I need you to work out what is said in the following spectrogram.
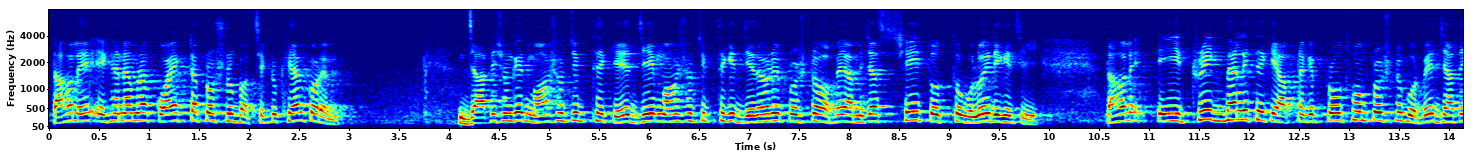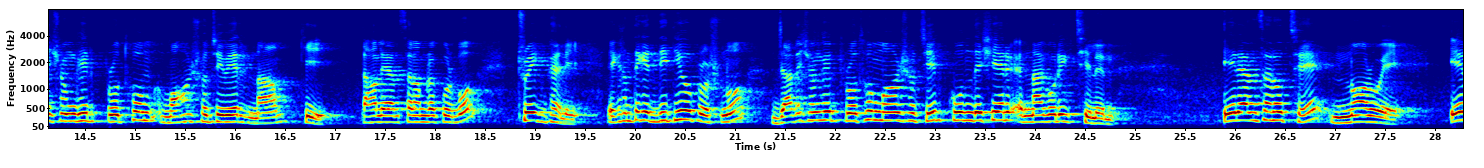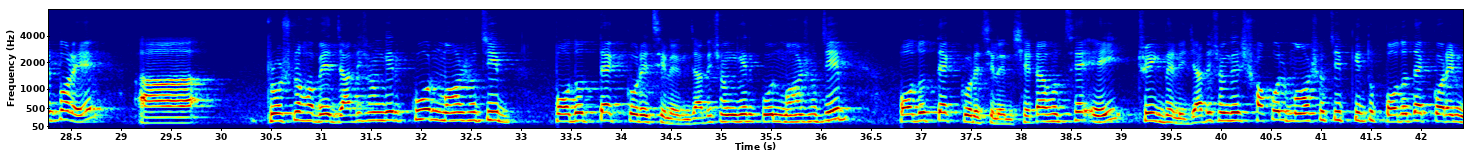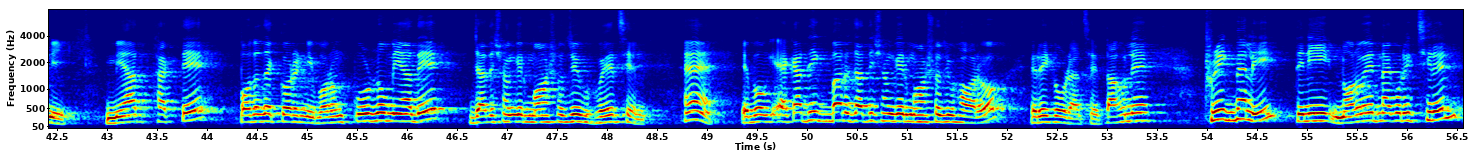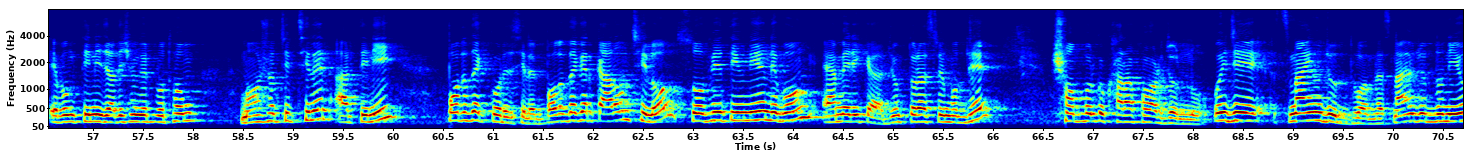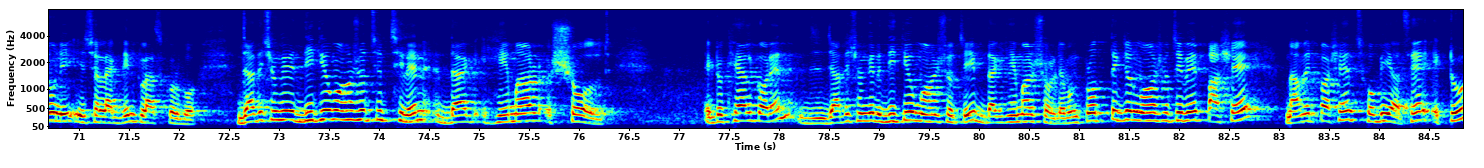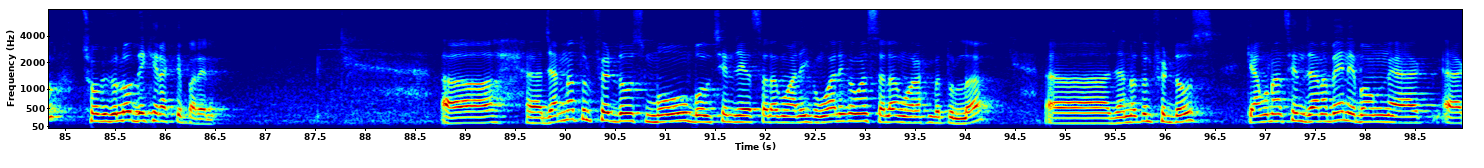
তাহলে এখানে আমরা কয়েকটা প্রশ্ন পাচ্ছি, একটু খেয়াল করেন। জাতিসংঘের মহাসচিব থেকে, যে মহাসচিব থেকে যে ধরনের প্রশ্ন হবে, আমি জাস্ট সেই তথ্যগুলোই রেখেছি তাহলে এই ট্রিক ভ্যালি থেকে আপনাকে প্রথম প্রশ্ন করবে, জাতিসংঘের প্রথম মহাসচিবের নাম কি? তাহলে অ্যান্সার আমরা করব ট্রিক ভ্যালি এখান থেকে দ্বিতীয় প্রশ্ন, জাতিসংঘের প্রথম মহাসচিব কোন দেশের নাগরিক ছিলেন? এর অ্যান্সার হচ্ছে নরওয়ে এরপরে প্রশ্ন হবে, জাতিসংঘের কোন মহাসচিব পদত্যাগ করেছিলেন? জাতিসংঘের কোন মহাসচিব পদত্যাগ করেছিলেন? সেটা হচ্ছে এই ট্রিক ভ্যালি জাতিসংঘের সকল মহাসচিব কিন্তু পদত্যাগ করেননি। মেয়াদ থাকতে পদত্যাগ করেননি, বরং পূর্ণ মেয়াদে জাতিসংঘের মহাসচিব হয়েছেন। হ্যাঁ এবং একাধিকবার জাতিসংঘের মহাসচিব হওয়ারও রেকর্ড আছে। তাহলে ট্রিক ভ্যালি তিনি নরওয়ের নাগরিক ছিলেন এবং তিনি জাতিসংঘের প্রথম মহাসচিব ছিলেন আর তিনি পদত্যাগ করেছিলেন। পদত্যাগের কারণ ছিল সোভিয়েত ইউনিয়ন এবং আমেরিকা, যুক্তরাষ্ট্রের মধ্যে সম্পর্ক খারাপ হওয়ার জন্য। ওই যে স্নায়ুযুদ্ধ, আমরা স্নায়ুযুদ্ধ নিয়েও ইনশাল্লাহ একদিন ক্লাস করব। জাতিসংঘের দ্বিতীয় মহাসচিব ছিলেন দ্যাগ হেমার শোল্ড। একটু খেয়াল করেন, জাতিসংঘের দ্বিতীয় মহাসচিব দ্য হেমার শোল্ড এবং প্রত্যেকজন মহাসচিবের পাশে, নামের পাশে ছবি আছে, একটু ছবিগুলো দেখে রাখতে পারেন। জান্নাতুল ফেরদৌস মৌ বলছেন যে, আসসালামু আলাইকুম। ওয়ালাইকুম আসসালাম ওরহমতুল্লাহ জান্নাতুল ফেরদৌস, কেমন আছেন জানাবেন এবং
